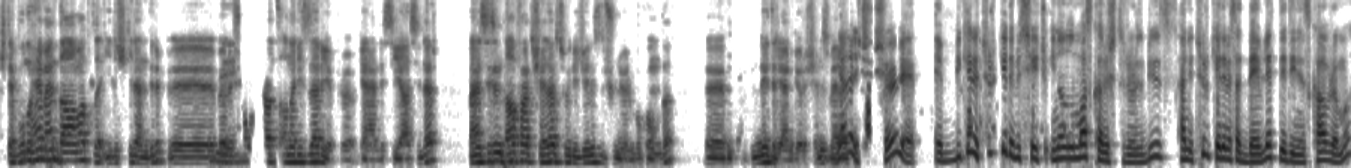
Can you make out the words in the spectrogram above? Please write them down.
işte bunu hemen damatla ilişkilendirip e, böyle shortcut analizler yapıyor genelde siyasiler. Ben sizin daha farklı şeyler söyleyeceğinizi düşünüyorum bu konuda. E, nedir yani görüşleriniz merak Yani şöyle e, bir kere Türkiye'de bir şey inanılmaz karıştırıyoruz. Biz hani Türkiye'de mesela devlet dediğiniz kavramı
